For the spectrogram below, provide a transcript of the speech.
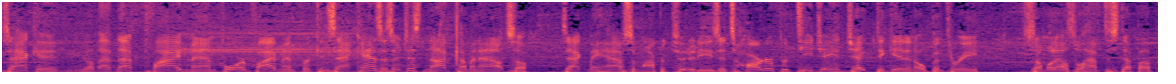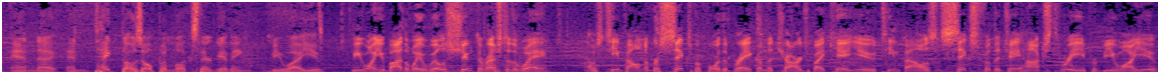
Zach, uh, you know, that, that five man, four and five men for Kansas, they're just not coming out. So Zach may have some opportunities. It's harder for TJ and Jake to get an open three. Someone else will have to step up and uh, and take those open looks they're giving BYU. BYU, by the way, will shoot the rest of the way. That was team foul number six before the break on the charge by KU. Team fouls six for the Jayhawks, three for BYU.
